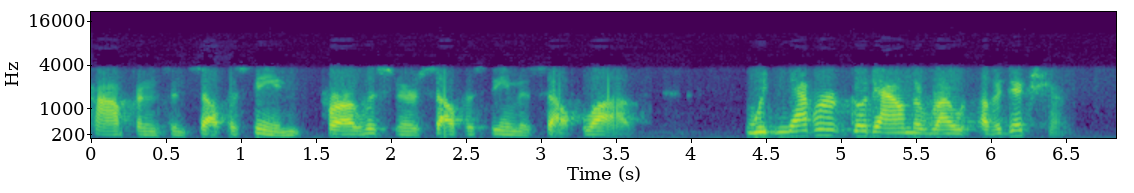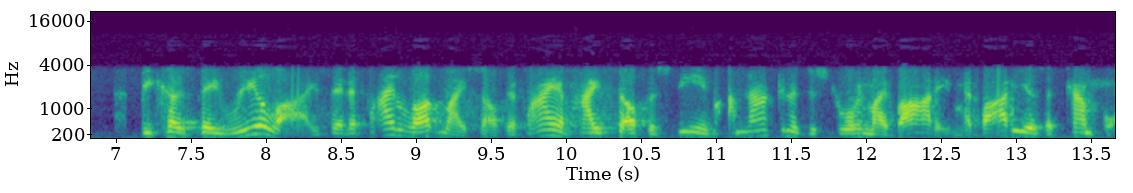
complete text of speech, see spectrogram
confidence and self esteem, for our listeners, self esteem is self love, would never go down the route of addiction because they realize that if I love myself, if I have high self esteem, I'm not going to destroy my body. My body is a temple.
